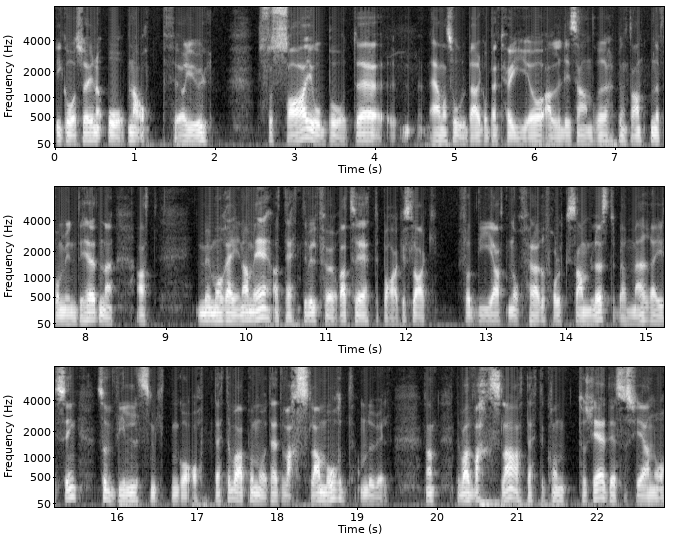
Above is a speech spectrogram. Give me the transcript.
i gåseøyne åpna opp før jul, så sa jo både Erna Solberg og Bent Høie og alle disse andre representantene for myndighetene at vi må regne med at dette vil føre til et tilbakeslag. Fordi at når færre folk samles, det blir mer reising, så vil smitten gå opp. Dette var på en måte et varsla mord, om du vil. Det var varsla at dette kom til å skje, det som skjer nå.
